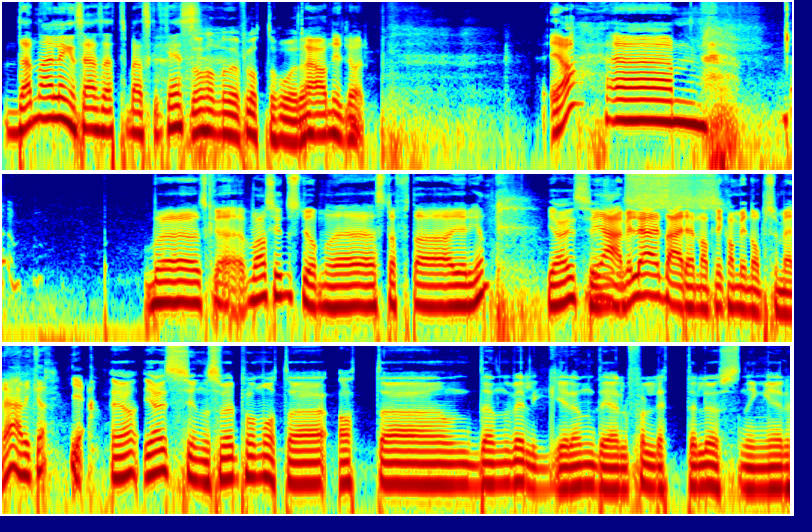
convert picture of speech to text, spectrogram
Den er lenge siden jeg har sett. Basketcase. Det var han med det flotte håret. Ja, nydelig hår. Ja ehm, skal, Hva syns du om det Stuff, da, Jørgen? Jeg syns Vi er vel der hen at vi kan begynne å oppsummere, er vi ikke det? Ja, jeg syns vel på en måte at uh, den velger en del for lette løsninger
